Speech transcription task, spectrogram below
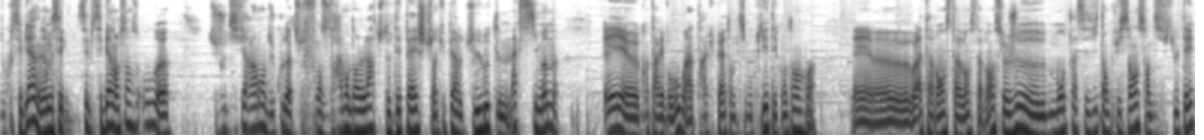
du coup, c'est bien. Non, mais c'est bien dans le sens où euh, tu joues différemment. Du coup, là, tu fonces vraiment dans l'art, tu te dépêches, tu récupères, tu lootes le maximum. Et euh, quand t'arrives au bout, bah, t'as récupéré ton petit bouclier, t'es content, quoi. Et euh, voilà, t'avances, t'avances, t'avances. Le jeu euh, monte assez vite en puissance, en difficulté.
